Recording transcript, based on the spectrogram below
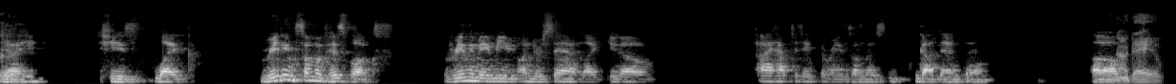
Yeah, he, he's like reading some of his books really made me understand, like, you know, I have to take the reins on this goddamn thing. Um, Goddamn.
